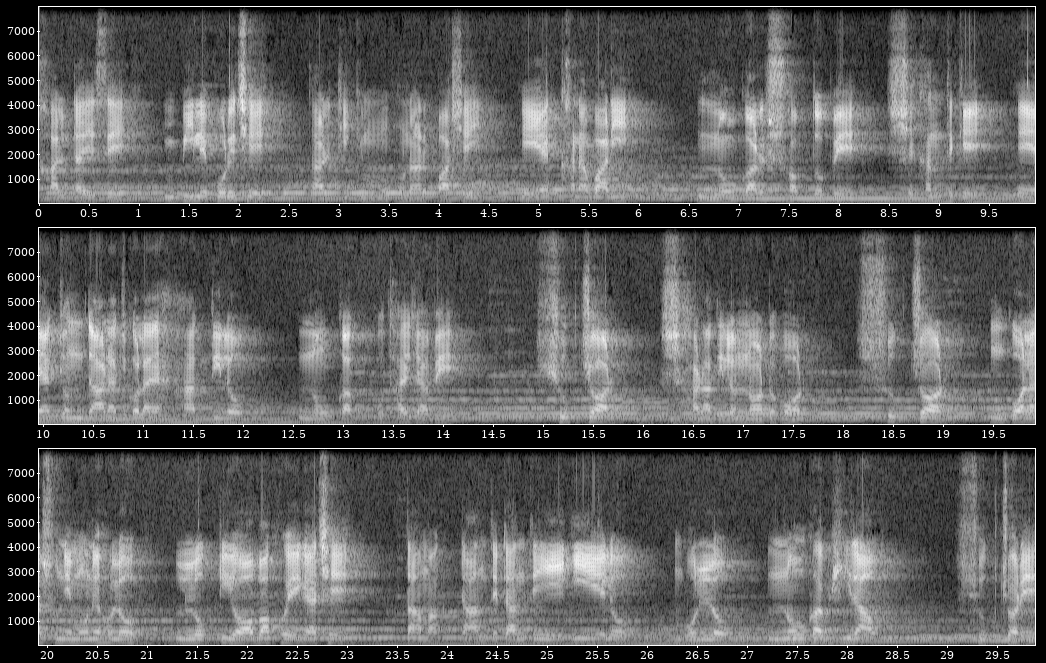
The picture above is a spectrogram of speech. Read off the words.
খালটা এসে বিলে পড়েছে, তার ঠিক মোহনার পাশেই এই একখানা বাড়ি। নৌকার শব্দ পেয়ে সেখান থেকে একজন দারাজ গলায় হাত দিল, নৌকা কোথায় যাবে? সুপচর সাড়া দিল নটবর। সুপচর গলা শুনে মনে হলো লোকটি অবাক হয়ে গেছে। তামাক টানতে টানতে এগিয়ে এলো, বলল, নৌকা ভিড়াও। সুকচরে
